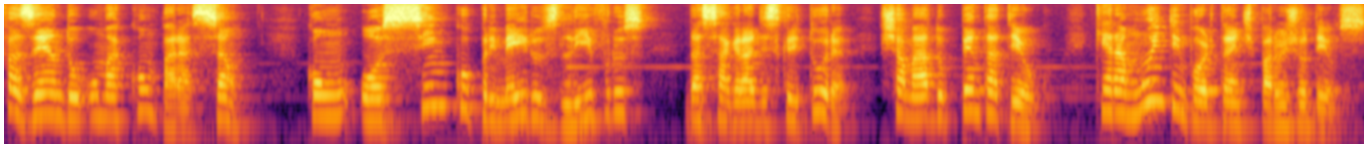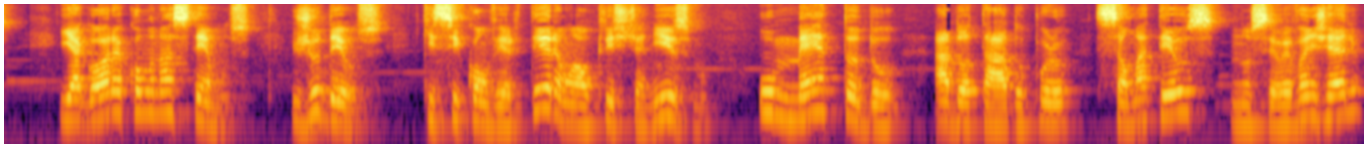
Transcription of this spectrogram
fazendo uma comparação com os cinco primeiros livros da Sagrada Escritura, chamado Pentateuco, que era muito importante para os judeus. E agora, como nós temos judeus que se converteram ao cristianismo, o método adotado por São Mateus no seu evangelho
